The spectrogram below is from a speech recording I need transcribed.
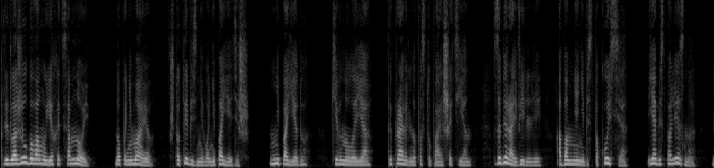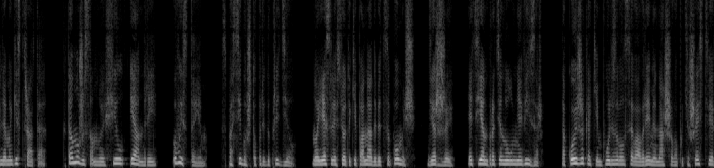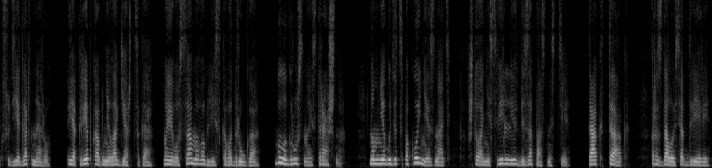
предложил бы вам уехать со мной, но понимаю, что ты без него не поедешь». «Не поеду», — кивнула я. «Ты правильно поступаешь, Этьен. Забирай Вилли, обо мне не беспокойся. Я бесполезна для магистрата. К тому же со мной Фил и Анри. Выстоим. Спасибо, что предупредил. Но если все-таки понадобится помощь, держи». Этьен протянул мне визор такой же, каким пользовался во время нашего путешествия к судье Гарднеру. Я крепко обняла герцога, моего самого близкого друга. Было грустно и страшно, но мне будет спокойнее знать, что они с Вилли в безопасности. «Так-так», — раздалось от двери.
